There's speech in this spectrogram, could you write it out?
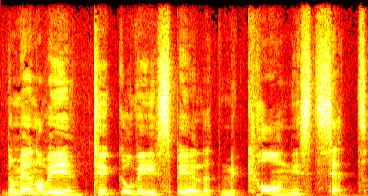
Då menar vi, tycker vi spelet mekaniskt sett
